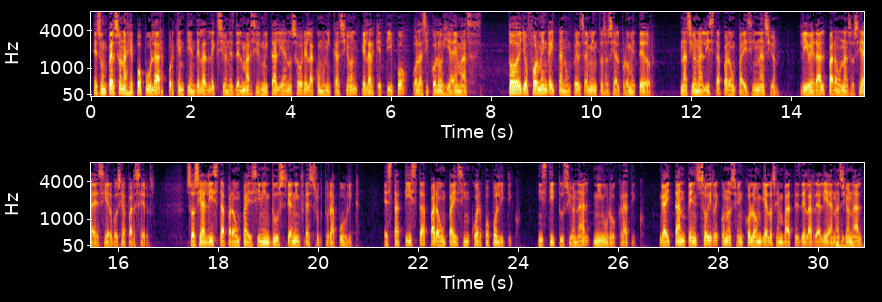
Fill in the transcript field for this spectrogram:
Es un personaje popular porque entiende las lecciones del marxismo italiano sobre la comunicación, el arquetipo o la psicología de masas. Todo ello forma en Gaitán un pensamiento social prometedor, nacionalista para un país sin nación, liberal para una sociedad de siervos y aparceros, socialista para un país sin industria ni infraestructura pública, estatista para un país sin cuerpo político, institucional ni burocrático. Gaitán pensó y reconoció en Colombia los embates de la realidad nacional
